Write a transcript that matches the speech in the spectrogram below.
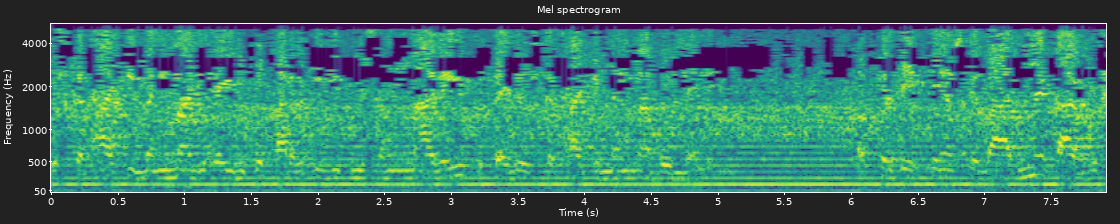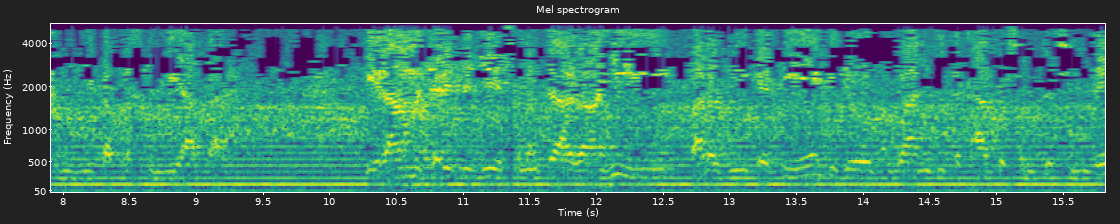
उस कथा की महिमा जो है, इनको पार्वती जी को समझ में आ गई तो पहले उस कथा की महिमा बोल रहे और फिर देखते हैं, उसके बाद में कालभूषण जी का प्रश्न भी आता है। कि रामचरित जी सुनता राही, पार्वती कहती है कि जो भगवान की कथा को सुनते सुनते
